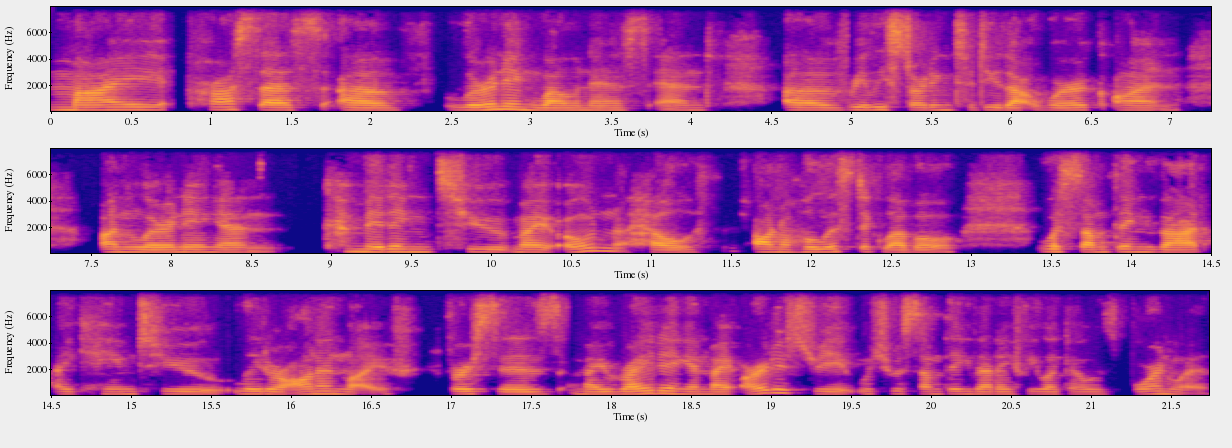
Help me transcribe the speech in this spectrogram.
my process of learning wellness and of really starting to do that work on unlearning and committing to my own health on a holistic level was something that I came to later on in life versus my writing and my artistry, which was something that I feel like I was born with.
